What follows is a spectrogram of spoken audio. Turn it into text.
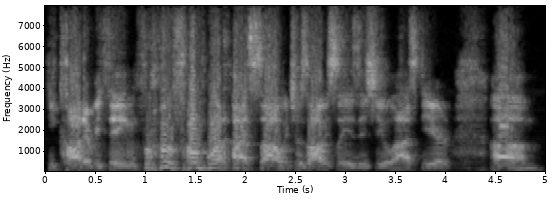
He caught everything from from what I saw, which was obviously his issue last year. Um,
